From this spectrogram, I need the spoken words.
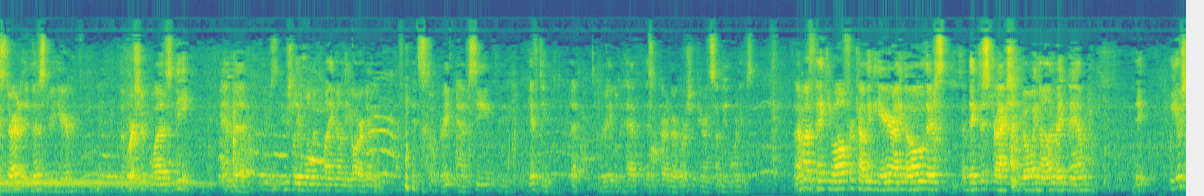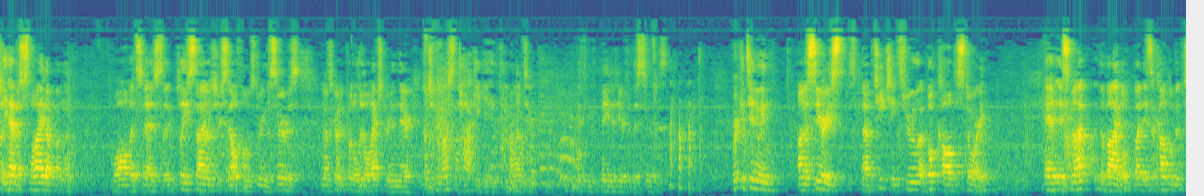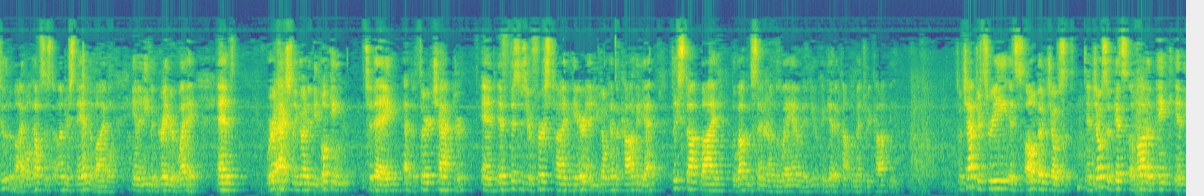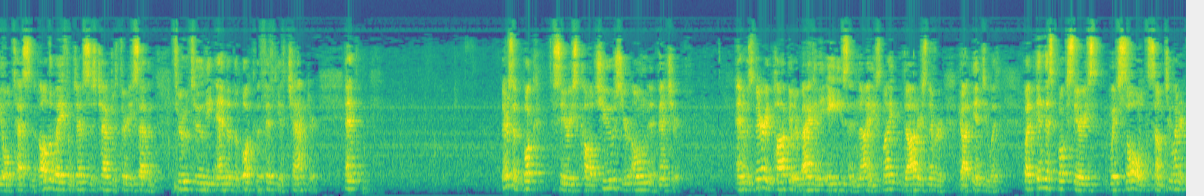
started in ministry here, the worship was me. And uh, there was usually a woman playing on the organ. And it's so great now to see the gifting that we're able to have as a part of our worship here on Sunday mornings. And I want to thank you all for coming here. I know there's a big distraction going on right now. The, we usually have a slide up on the wall that says, please silence your cell phones during the service. And I was going to put a little extra in there, but you can watch the hockey game if you want to, if you've made it here for this service. We're continuing on a series of teaching through a book called The Story. And it's not the Bible, but it's a complement to the Bible. It helps us to understand the Bible in an even greater way. And we're actually going to be looking today at the third chapter. And if this is your first time here and you don't have a copy yet, please stop by the Welcome Center on the way out and you can get a complimentary copy. So, chapter 3, it's all about Joseph. And Joseph gets a lot of ink in the Old Testament, all the way from Genesis chapter 37 through to the end of the book, the 50th chapter. And there's a book series called Choose Your Own Adventure. And it was very popular back in the 80s and 90s. My daughters never got into it. But in this book series, which sold some 250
